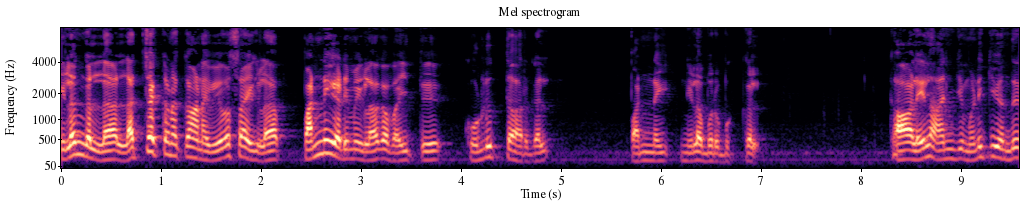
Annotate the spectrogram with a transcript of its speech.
நிலங்களில் லட்சக்கணக்கான விவசாயிகளை பண்ணை அடிமைகளாக வைத்து கொளுத்தார்கள் பண்ணை நிலப்பரப்புக்கள் காலையில் அஞ்சு மணிக்கு வந்து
